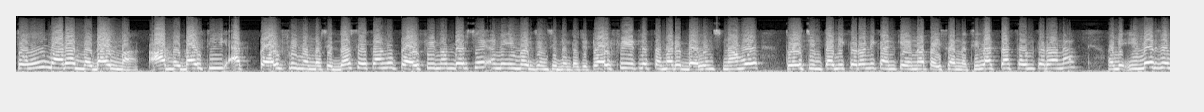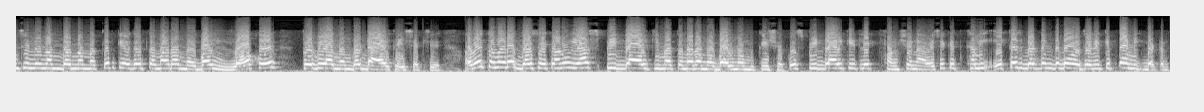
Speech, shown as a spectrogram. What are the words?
તો હું મારા મોબાઈલમાં, આ મોબાઈલથી આ ટોલ ફ્રી નંબર છે, દસ એકાણું ટોલ ફ્રી નંબર છે અને ઇમરજન્સી નંબર છે. ટોલ ફ્રી એટલે તમારે બેલેન્સ ના હોય, તો એ ચિંતા નહીં કરવાની, કારણ કે એમાં પૈસા નથી લાગતા ફોન કરવાના. અને ઇમરજન્સીનો નંબરનો મતલબ કે અગર તમારા મોબાઈલ લોક હોય, તો બી આ નંબર ડાયલ થઈ શકશે. હવે તમારા દસ એકાણું યા સ્પીડ ડાયલ કીમાં તમારા મોબાઈલમાં મૂકી શકો. સ્પીડ ડાયલ કી એટલે એક ફંક્શન આવે છે કે ખાલી એક જ બટન દબાવો, જેને કે પેનિક બટન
